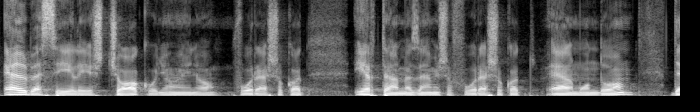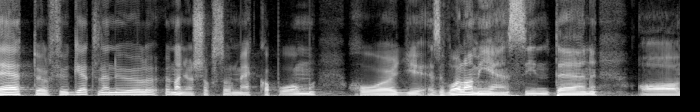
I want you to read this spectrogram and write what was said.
elbeszélés csak, hogy a forrásokat értelmezem, és a forrásokat elmondom, de ettől függetlenül nagyon sokszor megkapom, hogy ez valamilyen szinten a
